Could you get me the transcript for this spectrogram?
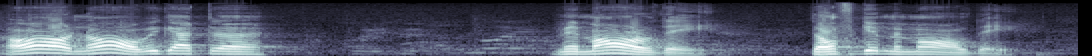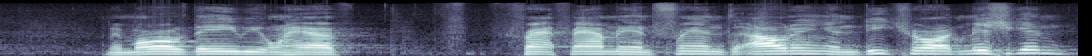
Oh, no, we got the Memorial Day. Don't forget Memorial Day. Memorial Day, we're going to have family and friends outing in Detroit, Michigan.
